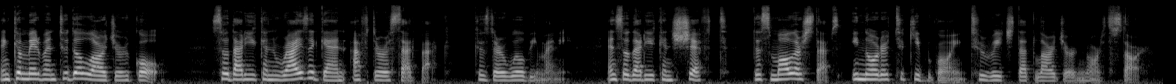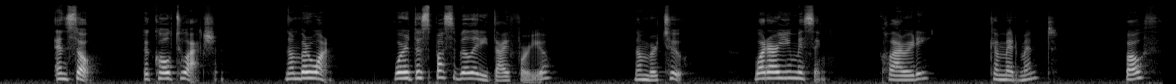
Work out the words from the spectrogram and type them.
And commitment to the larger goal, so that you can rise again after a setback, because there will be many, and so that you can shift the smaller steps in order to keep going to reach that larger North Star. And so, the call to action. Number one, where does possibility die for you? Number two, what are you missing? Clarity, commitment, both?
